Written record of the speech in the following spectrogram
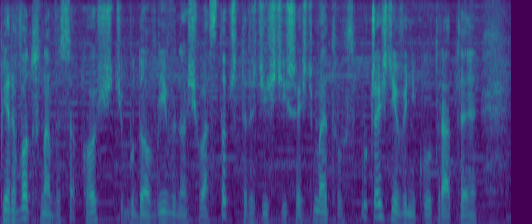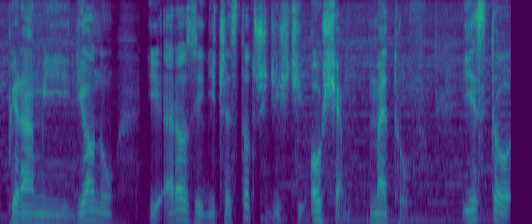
Pierwotna wysokość budowli wynosiła 146 metrów, współcześnie w wyniku utraty piramidionu i erozji liczy 138 metrów. Jest to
